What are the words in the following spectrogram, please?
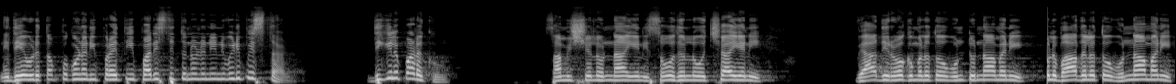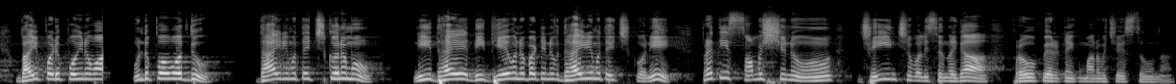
నీ దేవుడు తప్పకుండా నీ ప్రతి పరిస్థితి నుండి నేను విడిపిస్తాడు. దిగులు పడకు. సమస్యలు ఉన్నాయని శోధనలు వచ్చాయని వ్యాధి రోగములతో ఉంటున్నామని బాధలతో ఉన్నామని భయపడిపోయిన వా ఉండిపోవద్దు. ధైర్యము తెచ్చుకొనము. నీ ధై నీ దేవుని బట్టి నువ్వు ధైర్యము తెచ్చుకొని ప్రతి సమస్యను జయించవలసిందిగా ప్రభు పేరిట నీకు మనవి చేస్తూ ఉన్నాను.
